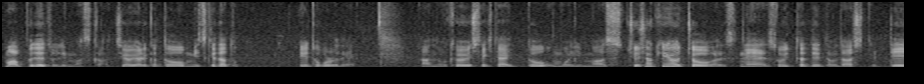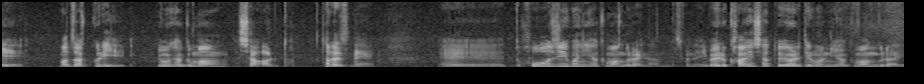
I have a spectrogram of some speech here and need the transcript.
まあアップデートといいますか、違うやり方を見つけたというところで、あの共有していきたいと思います。中小企業庁がですねそういったデータを出してて、まあ、ざっくり400万社あると。ただですねえっと法人は200万ぐらいなんですよねいわゆる会社と言われてるもの200万ぐらい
